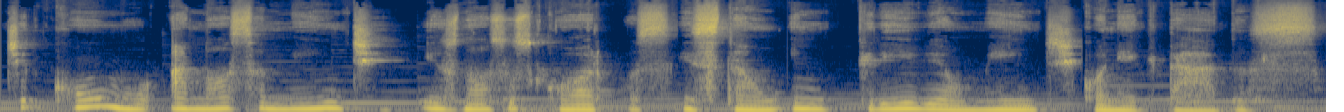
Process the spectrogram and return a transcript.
de como a nossa mente e os nossos corpos estão incrivelmente conectados.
